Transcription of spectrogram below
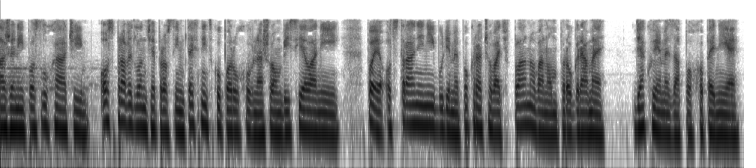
Vážení poslucháči, ospravedlňte prosím technickú poruchu v našom vysielaní. Po jej odstránení budeme pokračovať v plánovanom programe. Ďakujeme za pochopenie.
